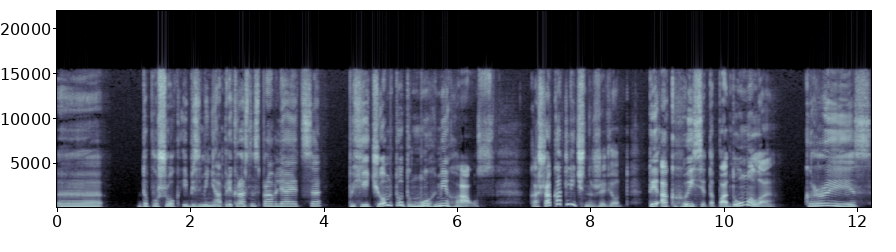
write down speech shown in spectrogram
Э да Пушок и без меня прекрасно справляется. Причем тут Мугмигаус? Кошак отлично живет. Ты о крысе-то подумала? Крыс!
